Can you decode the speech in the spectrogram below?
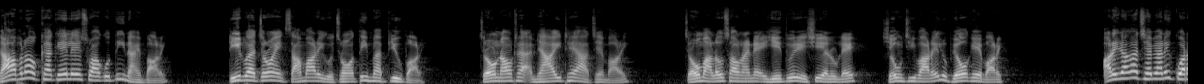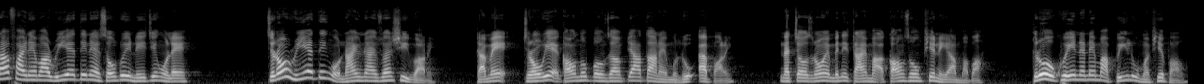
ဒါဘလောက်ခက်ခဲလဲဆိုတာကိုသိနိုင်ပါလိဒီအတွက်ကျွန်တော် exam တွေကိုကျွန်တော်အတိမတ်ပြုပါလိကျွန်တော်နောက်ထပ်အများကြီးထည့်ရခြင်းပါလိကျွန်တော်မှလှုပ်ဆောင်နိုင်တဲ့အရေးသွေးတွေရှိရလို့လဲယုံကြည်ပါတယ်လို့ပြောခဲ့ပါလိအာဒီတာကချန်ပီယံလိကွာတာဖိုင်နယ်မှာ Real အသင်းနဲ့ဆုံတွေ့နေခြင်းကိုလဲကျွန်တော် Real အသင်းကိုနိုင်နိုင်စွမ်းရှိပါတယ်ဒါမဲ့ကျွန်တော်ရဲ့အကောင်းဆုံးပုံစံပြသနိုင်မှုလိုအပ်ပါတယ် နှစ်ကြော်စလုံးရဲ့မိနစ်တိုင်းမှာအကောင်းဆုံးဖြစ်နေရမှာပါသူတို့အခွင့်အရေးနဲ့မှပြီးလို့မဖြစ်ပါဘူး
